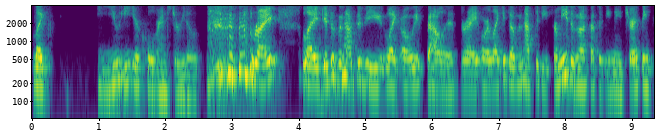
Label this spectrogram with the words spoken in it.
like, you eat your cool ranch Doritos, right? Like it doesn't have to be like always salads, right? Or like it doesn't have to be for me, it doesn't have to be nature. I think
